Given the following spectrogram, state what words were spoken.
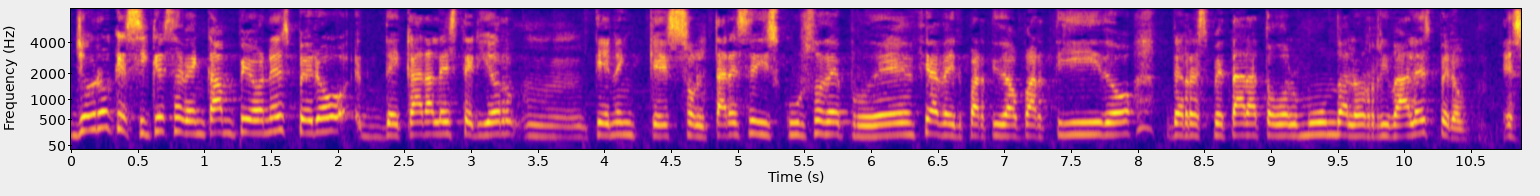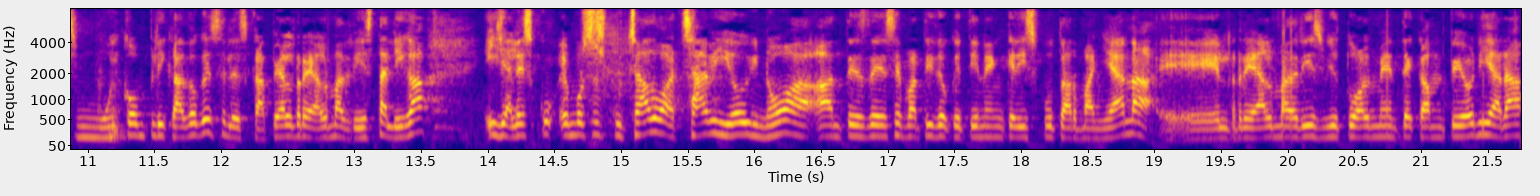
Yo creo que sí que se ven campeones, pero de cara al exterior mm, tienen que soltar ese discurso de prudencia, de ir partido a partido, de respetar a todo el mundo, a los rivales, pero es muy complicado que se le escape al Real Madrid esta liga. Y ya les hemos escuchado a Xavi hoy, ¿no? A- antes de ese partido que tienen que disputar mañana. Eh, el Real Madrid es virtualmente campeón y hará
